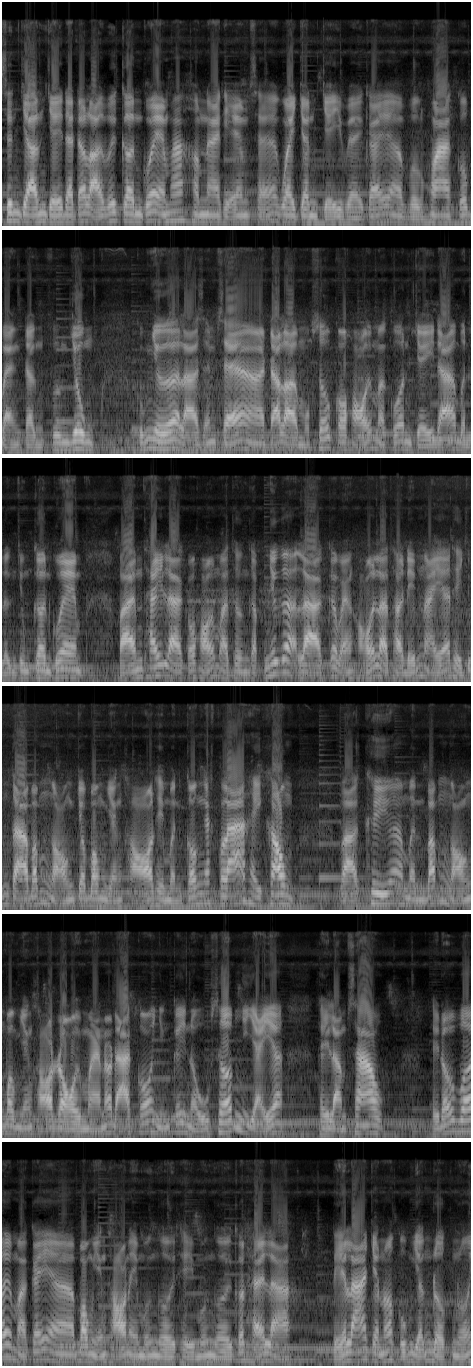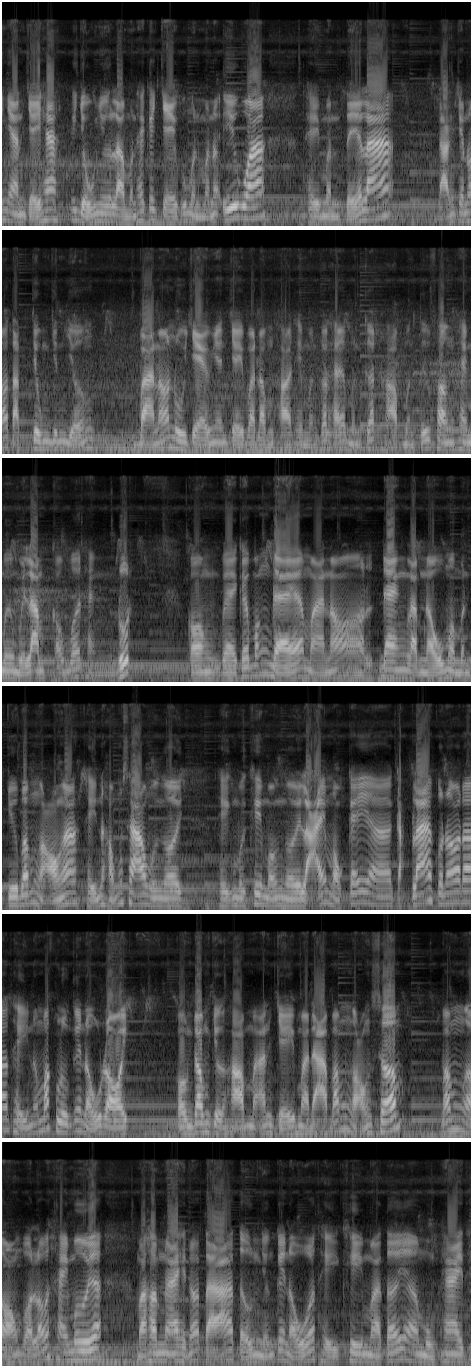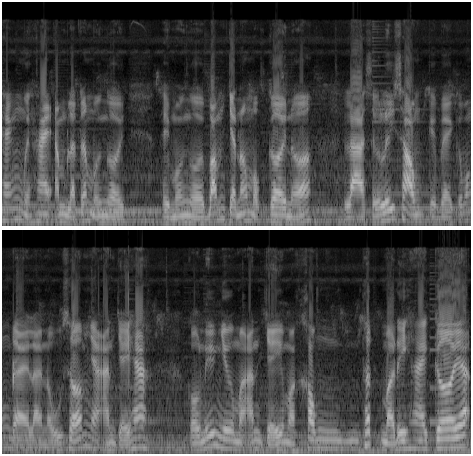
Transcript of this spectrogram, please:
Xin chào anh chị đã trở lại với kênh của em ha. Hôm nay thì em sẽ quay cho anh chị về cái à, vườn hoa của bạn Trần Phương Dung cũng như là em sẽ à, trả lời một số câu hỏi mà của anh chị đã bình luận trong kênh của em. Và em thấy là câu hỏi mà thường gặp nhất là các bạn hỏi là thời điểm này thì chúng ta bấm ngọn cho bông dạng thọ thì mình có ngắt lá hay không? Và khi mình bấm ngọn bông dạng thọ rồi mà nó đã có những cái nụ sớm như vậy thì làm sao? Thì đối với mà cái à, bông dạng thọ này mọi người thì mọi người có thể là tỉa lá cho nó cũng vẫn được nữa nha anh chị ha. Ví dụ như là mình thấy cái chèo của mình mà nó yếu quá, thì mình tỉa lá, đặng cho nó tập trung dinh dưỡng và nó nuôi chèo nha anh chị. Và đồng thời thì mình có thể là mình kết hợp mình tưới phân 20 15 cộng với thằng rút còn về cái vấn đề mà nó đang làm nụ mà mình chưa bấm ngọn á, thì nó không sao mọi người. Thì khi mọi người lãi một cái à, cặp lá của nó đó thì nó mất luôn cái nụ rồi. Còn trong trường hợp mà anh chị mà đã bấm ngọn sớm bấm gọn vào lối 20 á. Mà hôm nay thì nó tả tượng những cái nụ á, thì khi mà tới à, mùng 2 tháng 12 âm lịch đó mọi người thì mọi người bấm cho nó một cơi nữa là xử lý xong. Thì về cái vấn đề là nụ sớm nha anh chị ha. Còn nếu như mà anh chị mà không thích mà đi hai cơi á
